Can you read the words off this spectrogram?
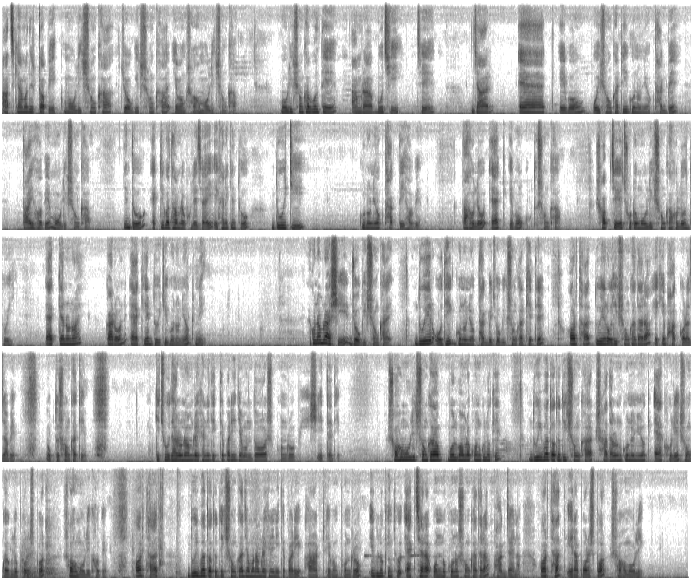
আজকে আমাদের টপিক মৌলিক সংখ্যা, যৌগিক সংখ্যা এবং সহমৌলিক সংখ্যা। মৌলিক সংখ্যা বলতে আমরা বুঝি যে যার এক এবং ওই সংখ্যাটি গুণনীয়ক থাকবে, তাই হবে মৌলিক সংখ্যা। কিন্তু একটি কথা আমরা ভুলে যাই, এখানে কিন্তু দুইটি গুণনীয়ক থাকতেই হবে। তা হলো এক এবং উক্ত সংখ্যা। সবচেয়ে ছোট মৌলিক সংখ্যা হলো দুই। এক কেন নয়? কারণ একের দুইটি গুণনীয়ক নেই। এখন আমরা আসি যৌগিক সংখ্যায়। দুইয়ের অধিক গুণনীয়ক থাকবে যৌগিক সংখ্যার ক্ষেত্রে, অর্থাৎ দুইয়ের অধিক সংখ্যা দ্বারা একে ভাগ করা যাবে উক্ত সংখ্যাকে। কিছু উদাহরণ আমরা এখানে দেখতে পারি, যেমন দশ, পনেরো, বিশ ইত্যাদি। সহমৌলিক সংখ্যা বলব আমরা কোনগুলোকে? দুই বা ততোধিক সংখ্যার সাধারণ গুণনীয়ক এক হলে সংখ্যাগুলো পরস্পর সহমৌলিক হবে। অর্থাৎ দুই বা ততোধিক সংখ্যা যেমন আমরা এখানে নিতে পারি আট এবং পনেরো, এগুলো কিন্তু এক ছাড়া অন্য কোনো সংখ্যা দ্বারা ভাগ যায় না। অর্থাৎ এরা পরস্পর সহমৌলিক।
